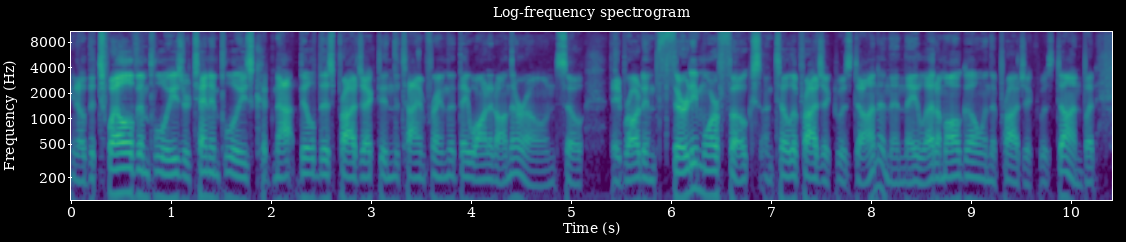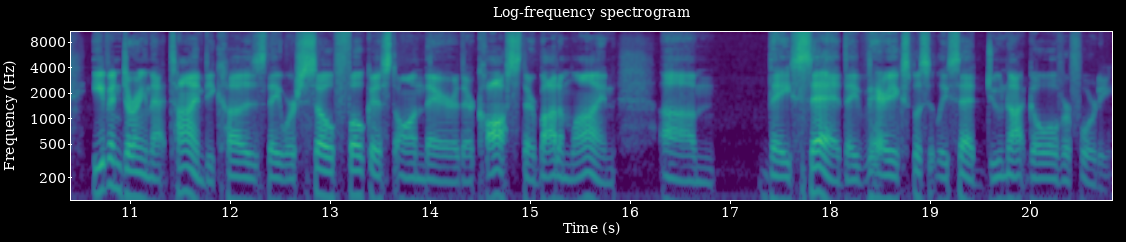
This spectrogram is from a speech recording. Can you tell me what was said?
You know the 12 employees or 10 employees could not build this project in the time frame that they wanted on their own. So they brought in 30 more folks until the project was done and then they let them all go when the project was done. But even during that time because they were so focused on their their costs their bottom line um, they said they very explicitly said do not go over 40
